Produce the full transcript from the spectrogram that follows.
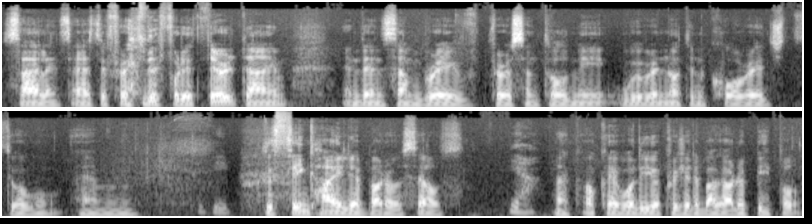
Silence. I asked the friend for the third time, and then some brave person told me we were not encouraged to um, to be. to think highly about ourselves. Yeah. Like, okay, what do you appreciate about other people?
